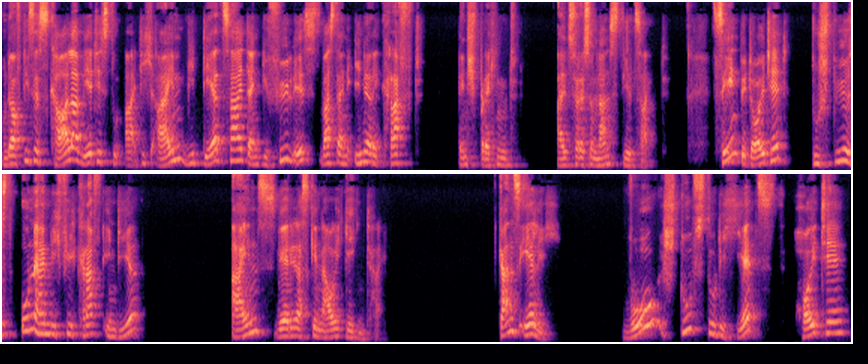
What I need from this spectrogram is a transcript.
Und auf dieser Skala wertest du dich ein, wie derzeit dein Gefühl ist, was deine innere Kraft entsprechend als Resonanz dir zeigt. Zehn bedeutet, du spürst unheimlich viel Kraft in dir. Eins wäre das genaue Gegenteil. Ganz ehrlich, wo stufst du dich jetzt heute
